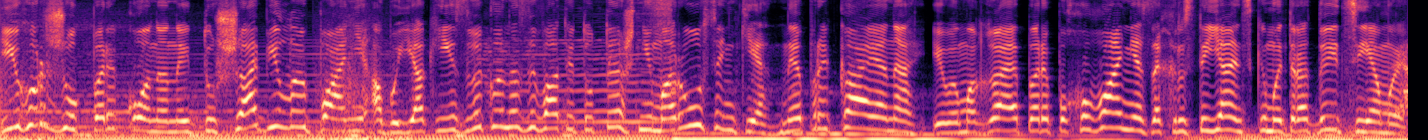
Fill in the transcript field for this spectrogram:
Ігор Жук переконаний, душа білої пані, або як її звикли називати тутешні марусеньки, неприкаяна і вимагає перепоховання за християнськими традиціями.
